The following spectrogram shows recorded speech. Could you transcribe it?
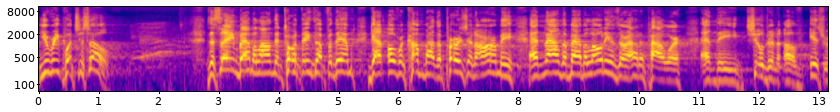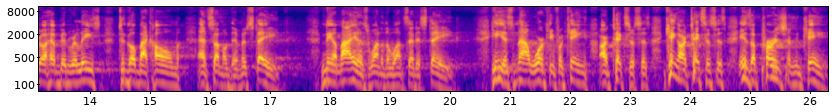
You reap what you sow. The same Babylon that tore things up for them got overcome by the Persian army, and now the Babylonians are out of power, and the children of Israel have been released to go back home, and some of them have stayed. Nehemiah is one of the ones that has stayed. He is now working for King Artaxerxes. King Artaxerxes is a Persian king.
